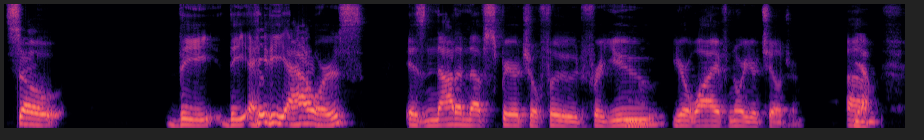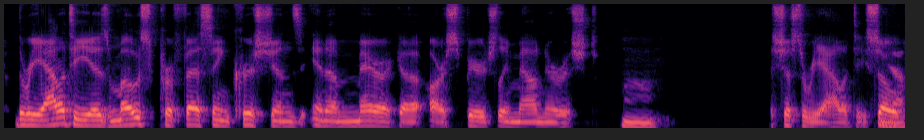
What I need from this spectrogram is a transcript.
So, the the 80 hours is not enough spiritual food for you, mm. your wife, nor your children. Um. The reality is, most professing Christians in America are spiritually malnourished. Hmm. It's just a reality. So, yeah.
